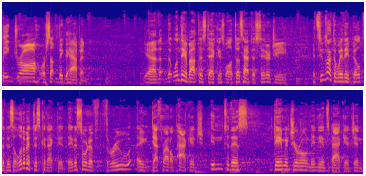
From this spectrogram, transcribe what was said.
big draw or something big to happen. Yeah, the, the one thing about this deck is while it does have the synergy, it seems like the way they built it is a little bit disconnected. They just sort of threw a Death Rattle package into this damage your own minions package, and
